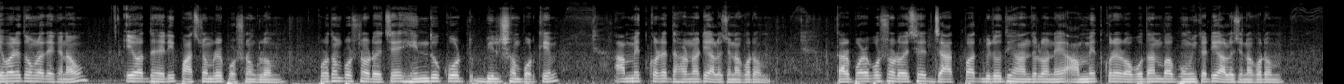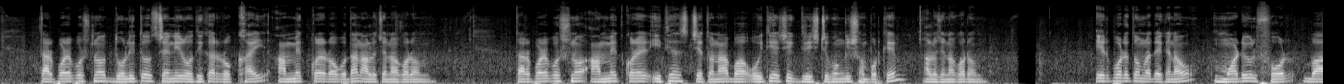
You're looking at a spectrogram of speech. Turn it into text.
এবারে তোমরা দেখে নাও এই অধ্যায়েরই পাঁচ নম্বরের প্রশ্নগুলো। প্রথম প্রশ্ন রয়েছে, হিন্দু কোর্ট বিল সম্পর্কে আম্বেদকরের ধারণাটি আলোচনা করো। তারপরে প্রশ্ন রয়েছে, জাতপাত বিরোধী আন্দোলনে আম্বেদকরের অবদান বা ভূমিকাটি আলোচনা করো। তারপরে প্রশ্ন, দলিত শ্রেণির অধিকার রক্ষায় আম্বেদকরের অবদান আলোচনা করো। তারপরে প্রশ্ন আম্বেদকরের ইতিহাস চেতনা বা ঐতিহাসিক দৃষ্টিভঙ্গি সম্পর্কে আলোচনা করো। এরপরে তোমরা দেখে নাও মডিউল ফোর বা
